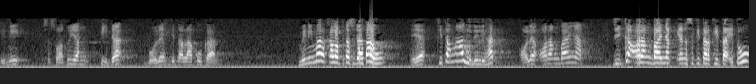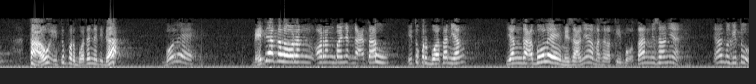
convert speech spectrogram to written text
Ini sesuatu yang tidak boleh kita lakukan. Minimal kalau kita sudah tahu, ya kita malu dilihat oleh orang banyak. Jika orang banyak yang sekitar kita itu tahu itu perbuatan yang tidak boleh. Beda kalau orang orang banyak nggak tahu itu perbuatan yang yang nggak boleh, misalnya masalah kibotan misalnya, ya begitu.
